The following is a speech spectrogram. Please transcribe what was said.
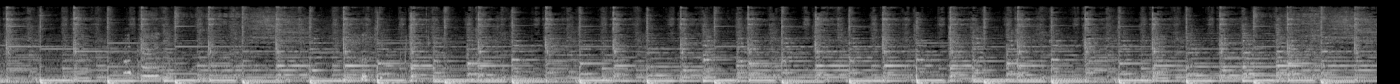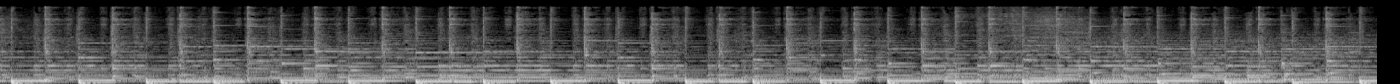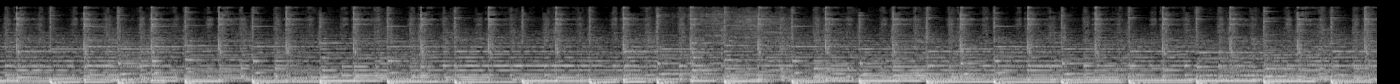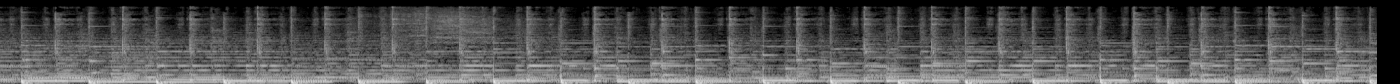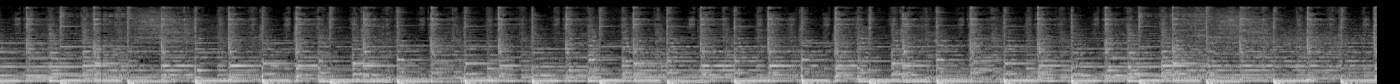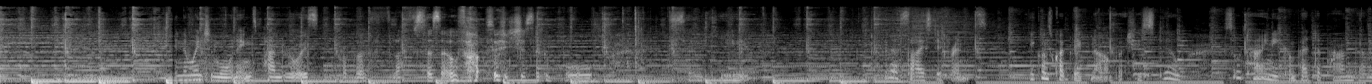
Winter mornings, Panda always proper fluffs herself up, so she's just like a ball. So cute. Look at her size difference. Acorn's quite big now, but she's still so tiny compared to Panda.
